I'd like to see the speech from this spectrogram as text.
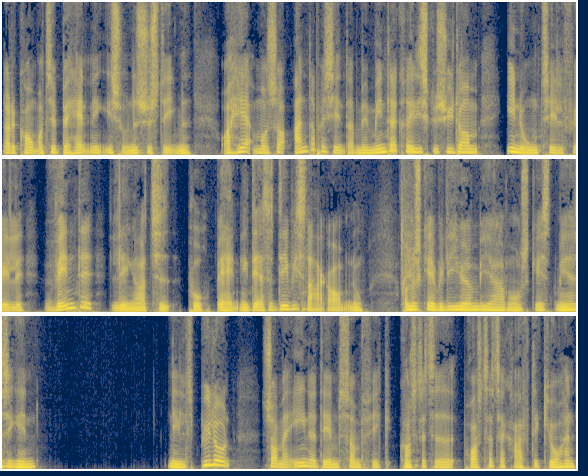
når det kommer til behandling i sundhedssystemet. Og her må så andre patienter med mindre kritiske sygdomme i nogle tilfælde vente længere tid på behandling. Det er altså det, vi snakker om nu. Og nu skal vi lige høre, om vi har vores gæst med os igen. Niels Bylund, som er en af dem, som fik konstateret prostatakræft. Det gjorde han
